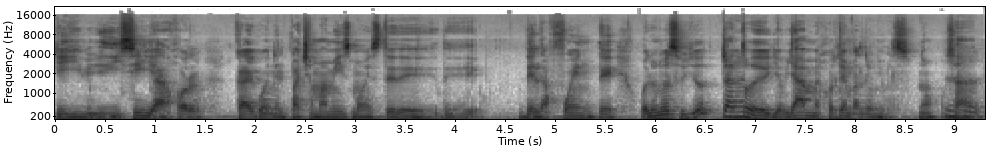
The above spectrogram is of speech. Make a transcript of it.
y, y, sí, a lo mejor caigo en el pachamamismo este de, de, la fuente o el universo. Yo trato de ya mejor llamarle universo, ¿no? O sea,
